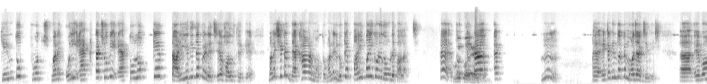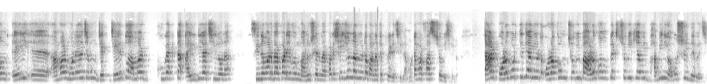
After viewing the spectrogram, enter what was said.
কিন্তু মানে ওই একটা ছবি এত লোককে তাড়িয়ে দিতে পেরেছে হল থেকে মানে সেটা দেখার মতো মানে লোকে পাই পাই করে দৌড়ে পালাচ্ছে। হ্যাঁ তো এটা হুম এটা কিন্তু একটা মজার জিনিস। এবং এই আমার মনে হয়েছে এবং যেহেতু আমার খুব একটা আইডিয়া ছিল না সিনেমার ব্যাপারে এবং মানুষের ব্যাপারে সেই জন্য আমি ওটা বানাতে পেরেছিলাম। ওটা আমার ফার্স্ট ছবি ছিল। তার পরবর্তীতে আমি ওটা ওরকম ছবি বা আরও কমপ্লেক্স ছবি কি আমি ভাবিনি? অবশ্যই ভেবেছি।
